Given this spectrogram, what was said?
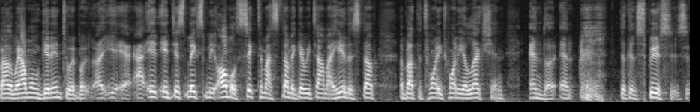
By the way, I won't get into it, but I, it, it just makes me almost sick to my stomach every time I hear this stuff about the 2020 election and the and the conspiracy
